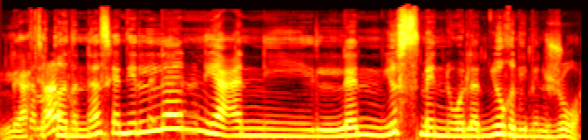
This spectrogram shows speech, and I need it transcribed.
لاعتقاد الناس يعني لن يعني لن يسمن ولن يغني من جوع.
